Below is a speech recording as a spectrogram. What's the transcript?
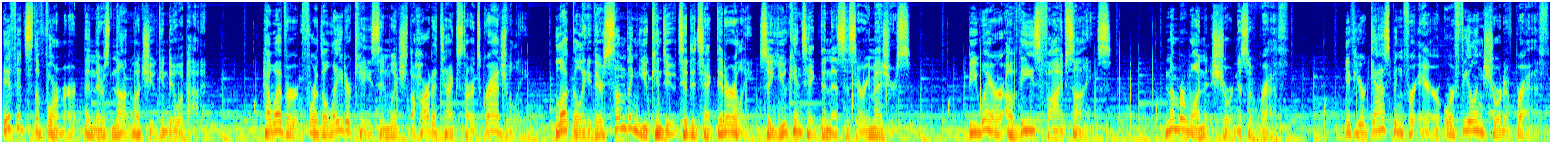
If it's the former, then there's not much you can do about it. However, for the later case in which the heart attack starts gradually, luckily there's something you can do to detect it early so you can take the necessary measures. Beware of these five signs. Number 1. Shortness of breath. If you're gasping for air or feeling short of breath,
